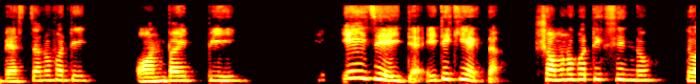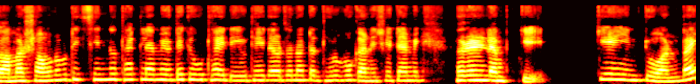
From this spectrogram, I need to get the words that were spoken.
ব্যস্তানুপাতিক ওয়ান বাই পি এই যে এইটা এটা কি একটা? সমানুপাতিক চিহ্ন তো আমার সমানুপাতিক চিহ্ন থাকলে আমি ওটাকে উঠাই দিই, উঠাই দেওয়ার জন্য একটা ধ্রুবক আনি, সেটা আমি ধরে নিলাম K K into one by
